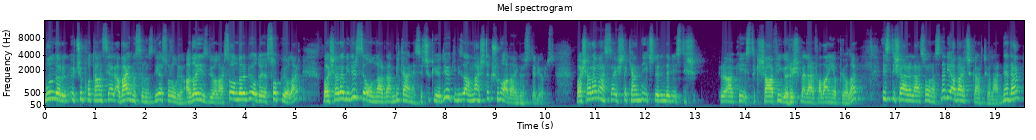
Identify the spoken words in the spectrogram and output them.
Bunların üçü potansiyel aday mısınız diye soruluyor. Adayız diyorlarsa onları bir odaya sokuyorlar. Başarabilirse onlardan bir tanesi çıkıyor diyor ki biz anlaştık şunu aday gösteriyoruz. Başaramazsa işte kendi içlerinde bir istişraki, istikşafi görüşmeler falan yapıyorlar. İstişareler sonrasında bir aday çıkartıyorlar. Neden?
